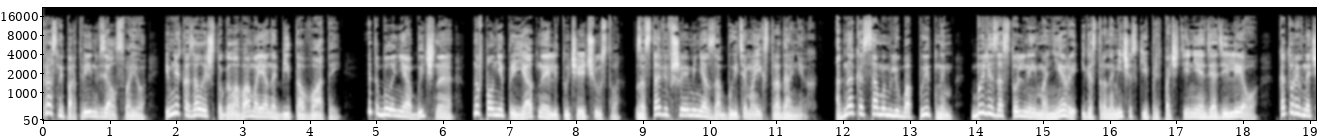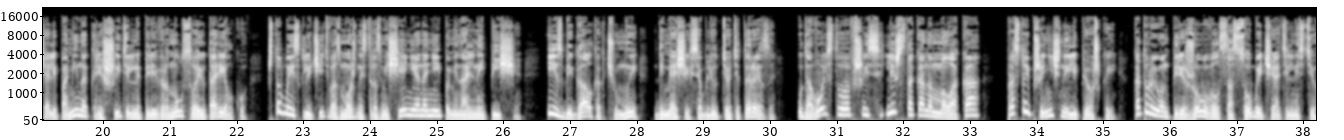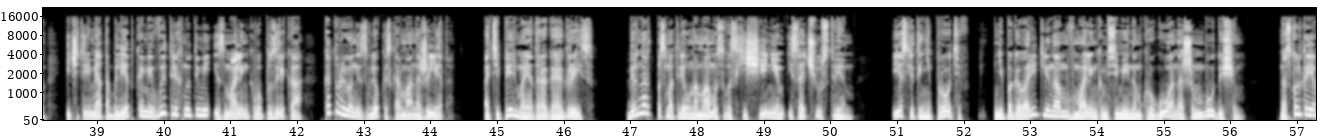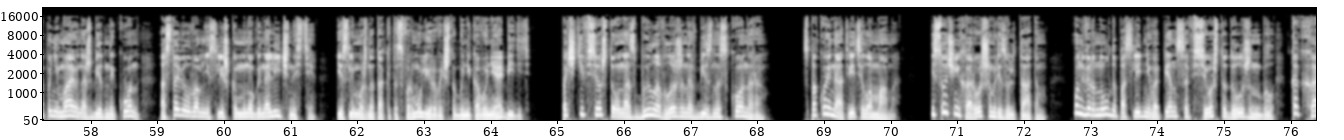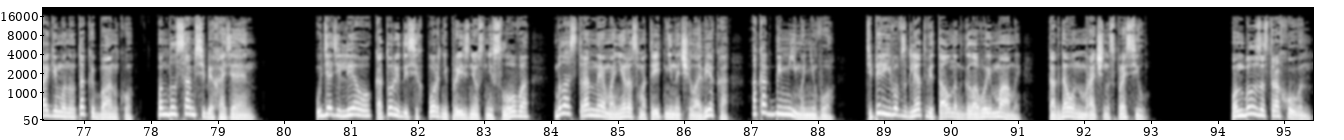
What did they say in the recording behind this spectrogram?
Красный портвейн взял свое, и мне казалось, что голова моя набита ватой. Это было необычное, но вполне приятное летучее чувство, заставившее меня забыть о моих страданиях. Однако самым любопытным — были застольные манеры и гастрономические предпочтения дяди Лео, который в начале поминок решительно перевернул свою тарелку, чтобы исключить возможность размещения на ней поминальной пищи, и избегал, как чумы, дымящихся блюд тети Терезы, удовольствовавшись лишь стаканом молока, простой пшеничной лепешкой, которую он пережевывал с особой тщательностью, и четырьмя таблетками, вытряхнутыми из маленького пузырька – который он извлек из кармана жилета. «А теперь, моя дорогая Грейс...» Бернард посмотрел на маму с восхищением и сочувствием. «Если ты не против, не поговорить ли нам в маленьком семейном кругу о нашем будущем? Насколько я понимаю, наш бедный кон оставил вам не слишком много наличности, если можно так это сформулировать, чтобы никого не обидеть. Почти все, что у нас было, вложено в бизнес Конора», спокойно ответила мама и с очень хорошим результатом. Он вернул до последнего пенса все, что должен был, как Хагеману, так и банку. Он был сам себе хозяин. У дяди Лео, который до сих пор не произнес ни слова, была странная манера смотреть не на человека, а как бы мимо него. Теперь его взгляд витал над головой мамы, когда он мрачно спросил. «Он был застрахован?»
